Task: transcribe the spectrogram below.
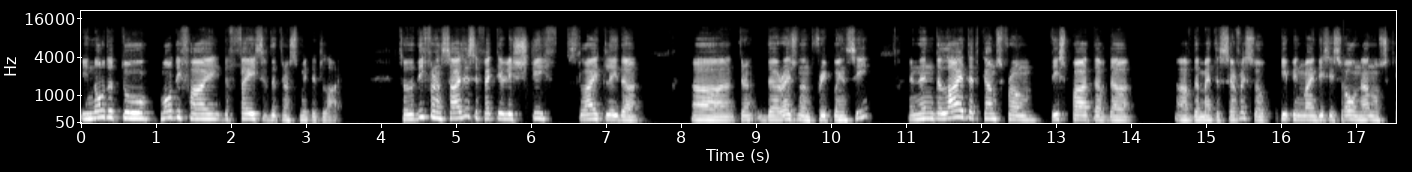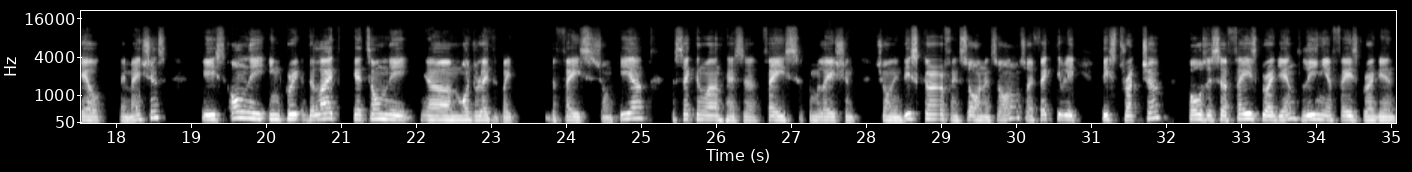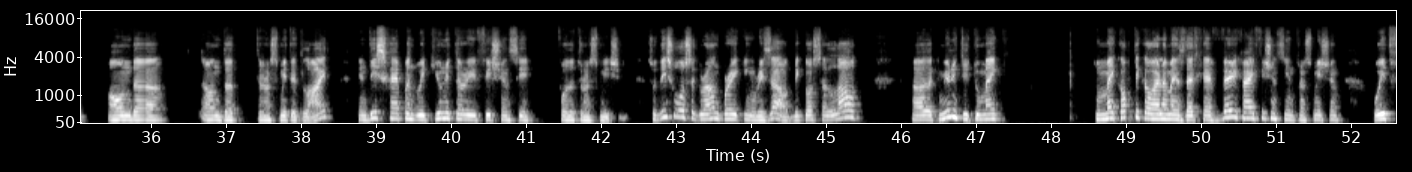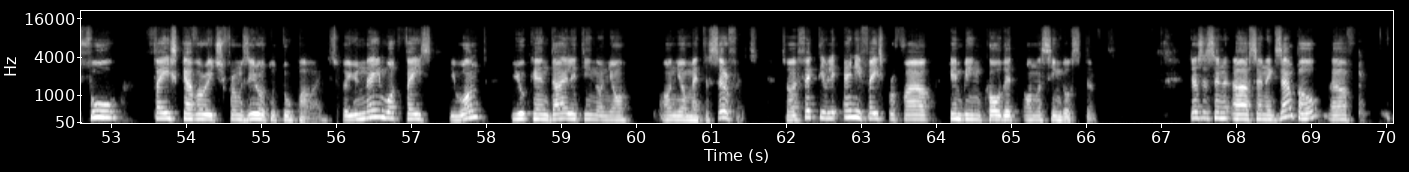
in order to modify the phase of the transmitted light. So the different sizes effectively shift slightly the, uh, the, resonant frequency. And then the light that comes from this part of the, of the metasurface, so keep in mind this is all nanoscale dimensions, is only increase, the light gets only uh, modulated by the phase shown here. The second one has a phase accumulation shown in this curve and so on and so on. So effectively, this structure poses a phase gradient, linear phase gradient on the, on the transmitted light. And this happened with unitary efficiency for the transmission. So this was a groundbreaking result because allowed uh, the community to make to make optical elements that have very high efficiency in transmission with full phase coverage from zero to two pi. So you name what phase you want, you can dial it in on your, on your meta surface. So effectively any phase profile can be encoded on a single surface. Just as an, as an example, uh,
